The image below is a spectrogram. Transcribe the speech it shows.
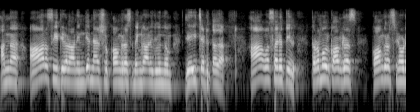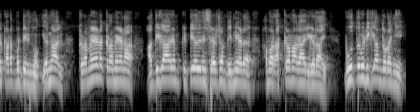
അന്ന് ആറ് സീറ്റുകളാണ് ഇന്ത്യൻ നാഷണൽ കോൺഗ്രസ് ബംഗാളിൽ നിന്നും ജയിച്ചെടുത്തത്. ആ അവസരത്തിൽ തൃണമൂൽ കോൺഗ്രസ് കോൺഗ്രസിനോട് കടപ്പെട്ടിരുന്നു. എന്നാൽ ക്രമേണ ക്രമേണ അധികാരം കിട്ടിയതിന് ശേഷം പിന്നീട് അവർ അക്രമകാരികളായി. ബൂത്ത് പിടിക്കാൻ തുടങ്ങി.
